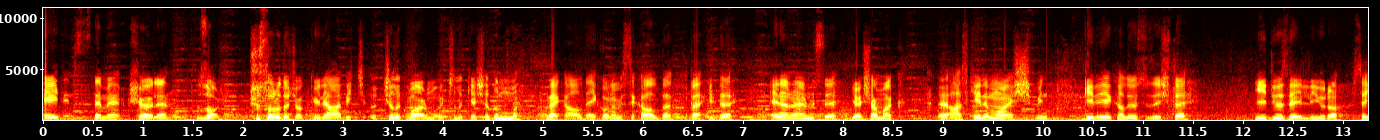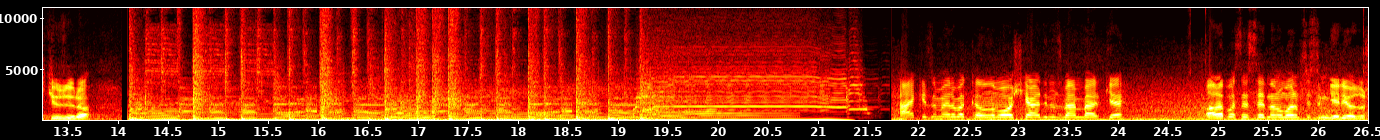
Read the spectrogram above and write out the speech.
Eğitim sistemi şöyle zor. Şu soru da çok geliyor. Abi hiç ırkçılık var mı? Irkçılık yaşadın mı? Ne kaldı? Ekonomisi kaldı. Belki de en önemlisi yaşamak. E, askeri maaş bin... Geriye kalıyor size işte 750 euro, 800 euro. Herkese merhaba kanalıma hoş geldiniz ben Berke. Araba seslerinden umarım sesim geliyordur.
